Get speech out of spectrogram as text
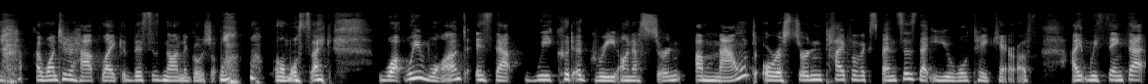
I want you to have like, this is non negotiable, almost like what we want is that we could agree on a certain amount or a certain type of expenses that you will take care of. I, we think that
